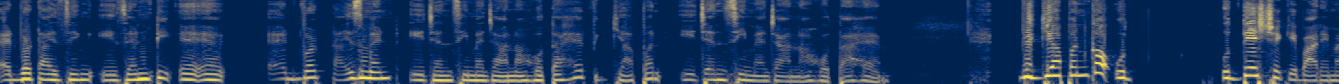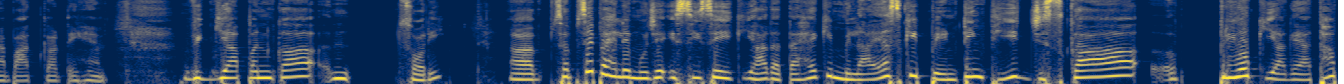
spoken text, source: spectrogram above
एडवर्टाइजिंग एजेंटी एडवर्टाइजमेंट एजेंसी में जाना होता है, विज्ञापन एजेंसी में जाना होता है। विज्ञापन का उद्देश्य के बारे में बात करते हैं। विज्ञापन का सॉरी सबसे पहले मुझे इसी से एक याद आता है कि मिलायस की पेंटिंग थी जिसका प्रयोग किया गया था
